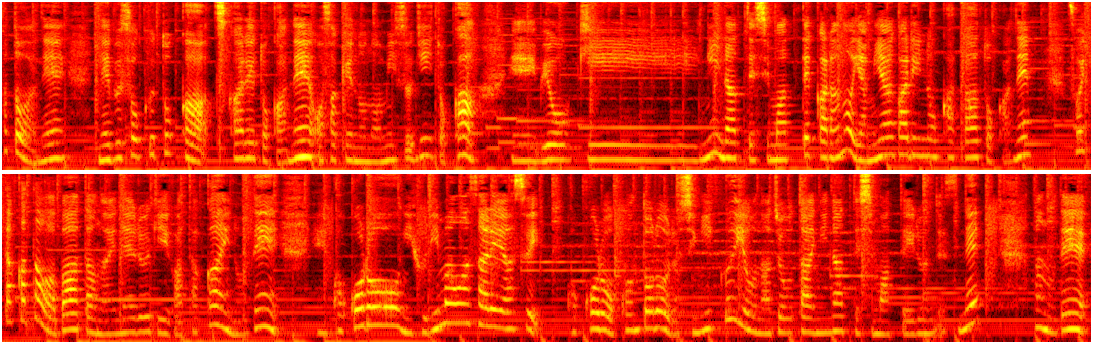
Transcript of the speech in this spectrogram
あとはね寝不足とか疲れとかねお酒の飲み過ぎとか、えー病気なってしまってからの病み上がりの方とかねそういった方はバータのエネルギーが高いので、え心に振り回されやすい心をコントロールしにくいような状態になってしまっているんですね。なので、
